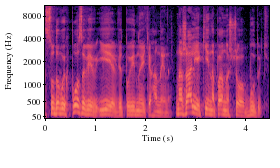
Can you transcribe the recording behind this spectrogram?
судових позовів і відповідної тяганини. На жаль, які напевно що будуть.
